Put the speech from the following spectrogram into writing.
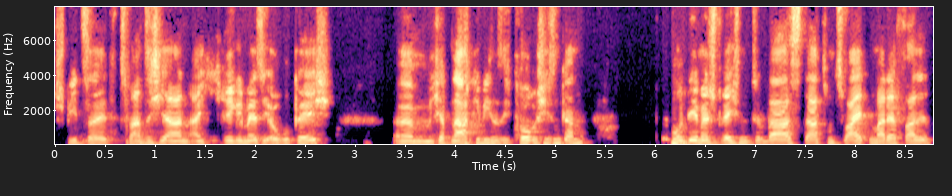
spielt seit 20 Jahren eigentlich regelmäßig europäisch. Ähm, ich habe nachgewiesen, dass ich Tore schießen kann. Und dementsprechend war es da zum zweiten Mal der Fall,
